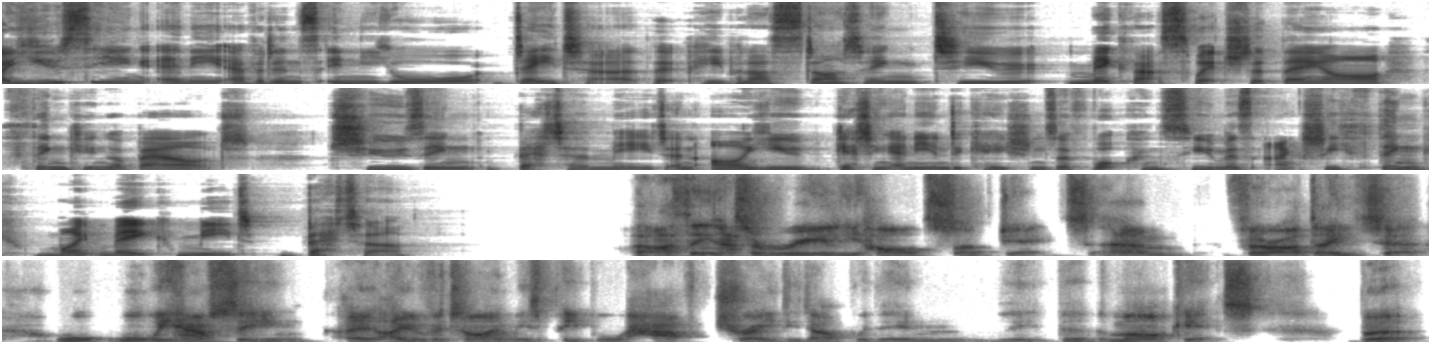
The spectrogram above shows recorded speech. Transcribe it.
Are you seeing any evidence in your data that people are starting to make that switch, that they are thinking about choosing better meat? And are you getting any indications of what consumers actually think might make meat better? I think that's a really hard subject. Um, for our data. What, what we have seen uh, over time is people have traded up within the, the, the markets, but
